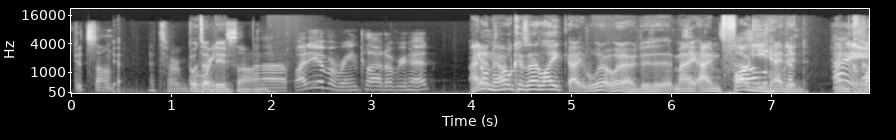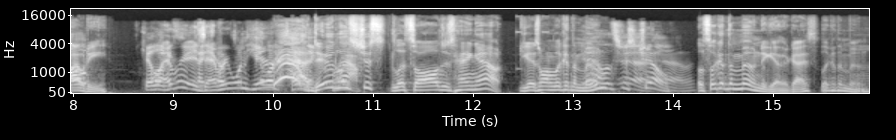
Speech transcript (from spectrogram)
Good song. Yeah. That's a What's up, great dude? song. Uh, why do you have a rain cloud over your head? I don't know, cause I like I, what what is it? my I'm foggy headed. I'm Hey. cloudy. Kill Oh, every- is everyone here? him. Yeah, Holy dude. Let's just let's all just hang out. You guys want to look at the moon? yeah, let's just Yeah, chill. yeah. Let's look at the moon together, guys. Look at the moon.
